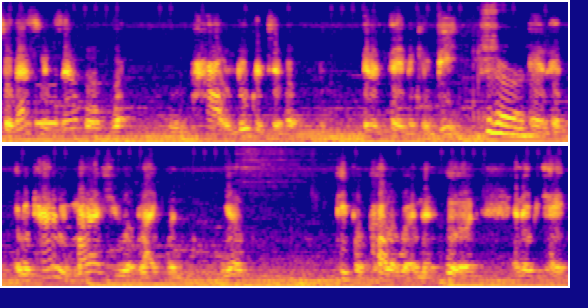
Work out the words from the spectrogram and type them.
So that's an example of what how lucrative entertainment can be. Sure. And, and, and it kind of reminds you of like when you know people of color were in the hood and they became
